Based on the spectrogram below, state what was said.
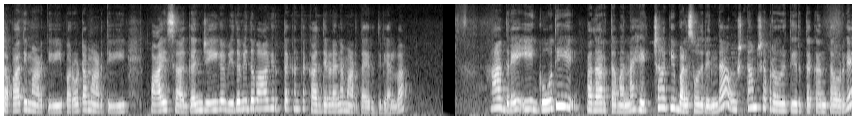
ಚಪಾತಿ ಮಾಡ್ತೀವಿ, ಪರೋಟ ಮಾಡ್ತೀವಿ, ಪಾಯಸ, ಗಂಜಿ, ಈಗ ವಿಧ ವಿಧವಾಗಿರ್ತಕ್ಕಂಥ ಖಾದ್ಯಗಳನ್ನು ಮಾಡ್ತಾ ಇರ್ತೀವಿ ಅಲ್ವಾ? ಆದರೆ ಈ ಗೋಧಿ ಪದಾರ್ಥವನ್ನು ಹೆಚ್ಚಾಗಿ ಬಳಸೋದ್ರಿಂದ ಉಷ್ಣಾಂಶ ಪ್ರವೃತ್ತಿ ಇರತಕ್ಕಂಥವ್ರಿಗೆ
